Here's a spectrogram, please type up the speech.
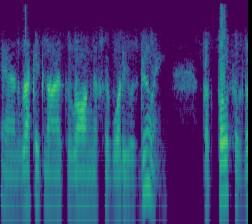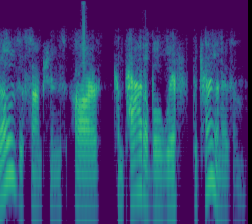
and recognize the wrongness of what he was doing. But both of those assumptions are compatible with determinism,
